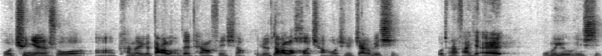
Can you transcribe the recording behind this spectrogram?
我去年的时候啊，看到一个大佬在台上分享，我觉得大佬好强，我去加个微信，我突然发现，哎，我们有微信，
